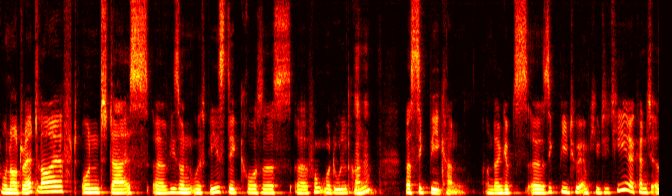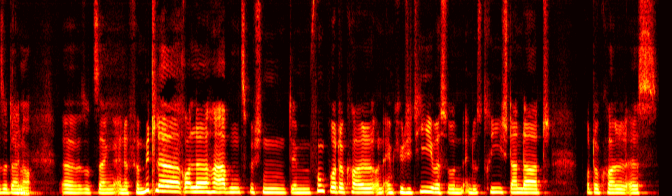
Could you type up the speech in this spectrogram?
wo Node-RED läuft und da ist äh, wie so ein USB-Stick großes äh, Funkmodul dran, Mhm. was Zigbee kann. Und dann gibt's äh, Zigbee to MQTT, da kann ich also dann Genau. äh, sozusagen eine Vermittlerrolle haben zwischen dem Funkprotokoll und MQTT, was so ein Industriestandardprotokoll ist.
